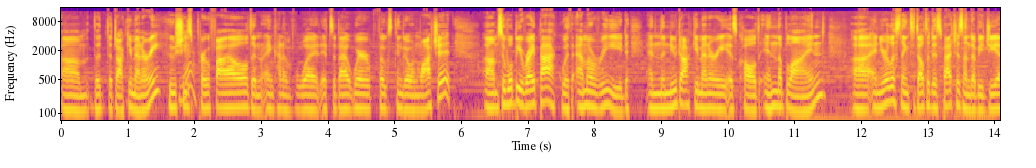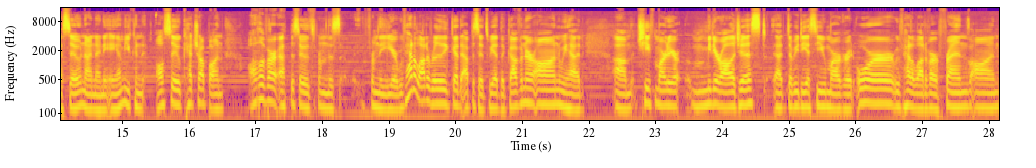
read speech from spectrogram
um, the, the documentary, who she's Yeah. profiled, and, and kind of what it's about, where folks can go and watch it. Um, so we'll be right back with Emma Reed, and the new documentary is called In the Blind. Uh, and you're listening to Delta Dispatches on WGSO 990 AM. You can also catch up on all of our episodes from this from the year. We've had a lot of really good episodes. We had the governor on. We had um, chief meteorologist at WDSU, Margaret Orr. We've had a lot of our friends on.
